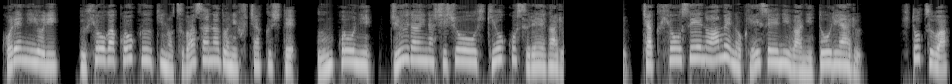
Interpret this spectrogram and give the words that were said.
これにより、右表が航空機の翼などに付着して、運航に重大な支障を引き起こす例がある。着氷性の雨の形成には二通りある。一つは、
